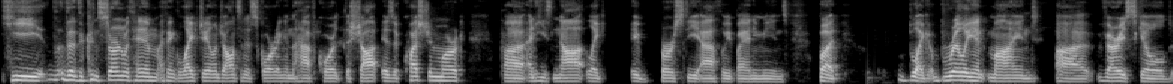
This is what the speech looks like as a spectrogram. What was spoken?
he the the concern with him, I think, like Jalen Johnson, is scoring in the half court. The shot is a question mark, uh, and he's not like a bursty athlete by any means, but like a brilliant mind, uh, very skilled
